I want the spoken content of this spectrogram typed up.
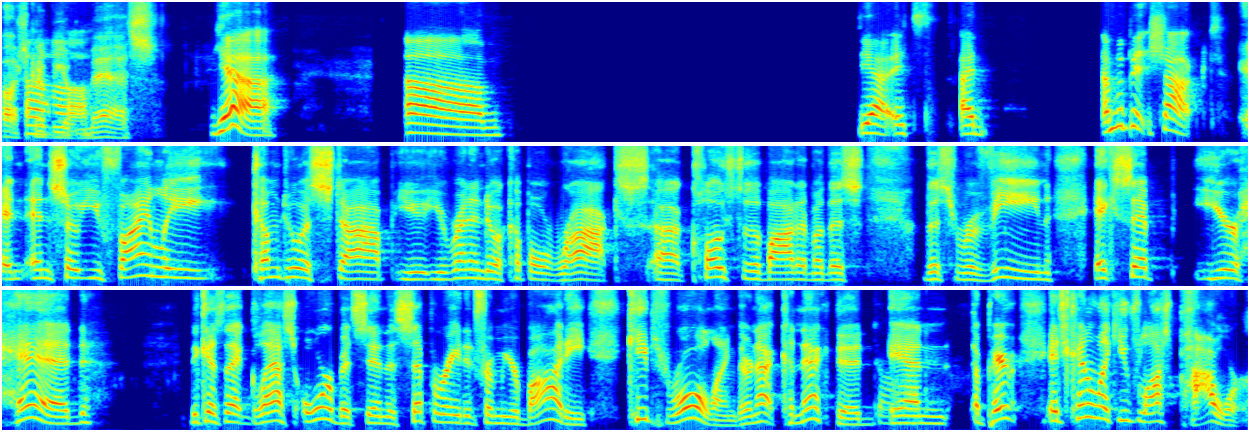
oh it's going to be Uh, a mess Yeah. Um, yeah, it's I. I'm a bit shocked. and and so you finally come to a stop you you run into a couple rocks uh, close to the bottom of this this ravine except your head because that glass orb it's in is separated from your body keeps rolling. They're not connected. God. and apparently it's kind of like you've lost power.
